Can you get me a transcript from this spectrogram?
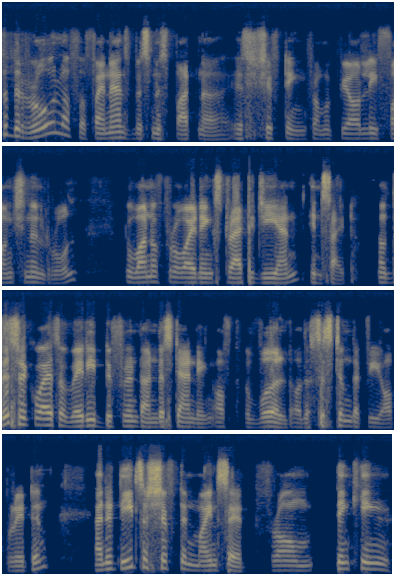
So the role of a finance business partner is shifting from a purely functional role to one of providing strategy and insight. Now, this requires a very different understanding of the world or the system that we operate in. And it needs a shift in mindset from thinking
